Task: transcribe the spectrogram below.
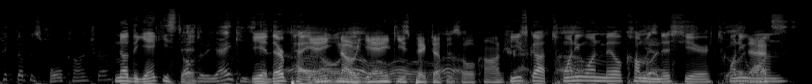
picked up his whole contract. No, the Yankees Oh, did. the Yankees. Yeah, did. they're paying Yan- no, of it. Yankees oh, picked up his oh. whole contract. He's got 21 mil coming good. this year, 21 That's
